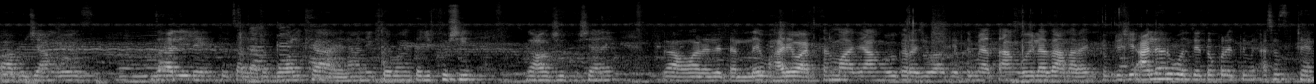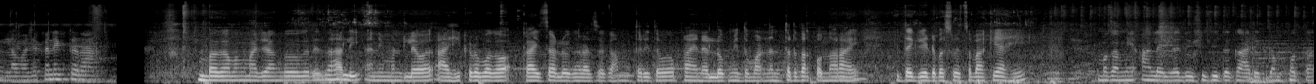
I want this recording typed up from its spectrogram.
बाबूची आंघोळ झालेली आहे. तर चला आता बॉल खेळायला. आणि इकडे बघा त्याची खुशी. गावची खुशी आहे. गावाला त्याला लय भारी वाटतं. माझी आंघोळ करायची वाग आहे. तर मी आता आंघोळीला जाणार आहे. तुमच्याशी आल्यावर बोलते तोपर्यंत तुम्ही असंच चॅनलला माझ्या कनेक्ट राहा. बघा मग माझी अंग वगैरे झाली. आणि म्हटल्यावर आईकडं बघा काय चालू आहे घराचं काम. तरी तर बघा फायनल लोक मी तुम्हाला नंतर दाखवणार आहे. इथं गेट बसवायचं बाकी आहे. मग आम्ही आलेल्या दिवशी तिथं कार्यक्रम होता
